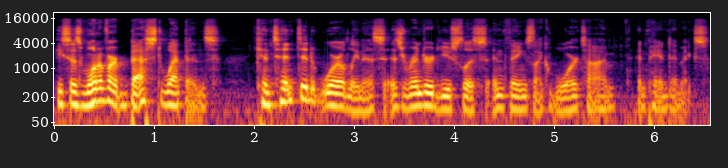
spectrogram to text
He says one of our best weapons, contented worldliness, is rendered useless in things like wartime and pandemics.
